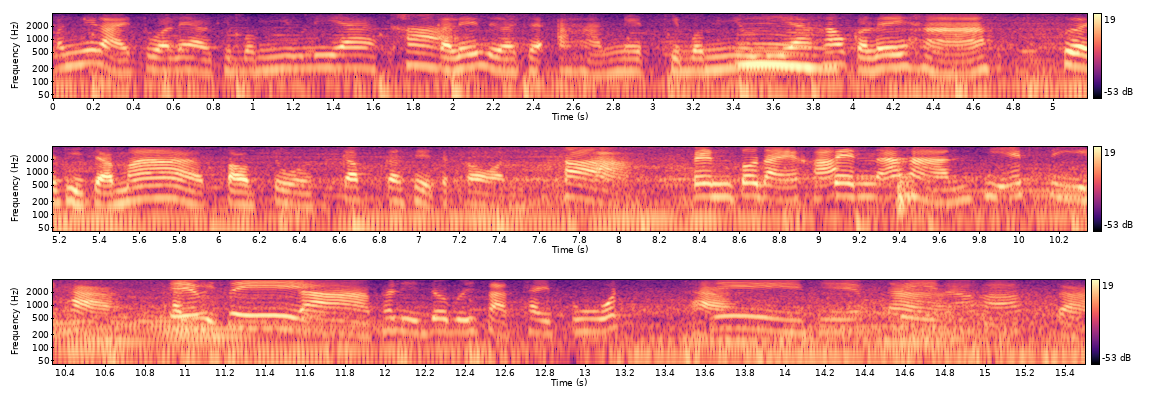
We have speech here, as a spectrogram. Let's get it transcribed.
มันมีหลายตัวแล้วที่บอมียูเรียค่ะก็เลยเหลือจะอาหารเม็ดที่บอมียูเรียอืมเฮาก็เลยหา เพื่อที่จะมาตอบโจทย์กับเกษตรกรค่ะเป็นตัวใดคะ เป็นอาหาร TFC ค่ะ TFC ผลิตจ้าผลิตโดยบริษัทไทยฟู้ดค่ะ นี่ TFC จ้ะนะคะ จ้ะ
